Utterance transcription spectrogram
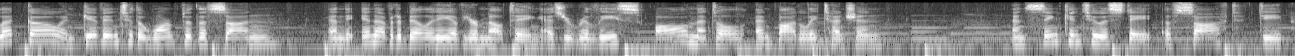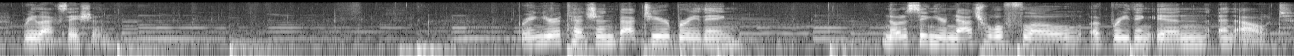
Let go and give in to the warmth of the sun and the inevitability of your melting as you release all mental and bodily tension and sink into a state of soft, deep relaxation. Bring your attention back to your breathing, noticing your natural flow of breathing in and out.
